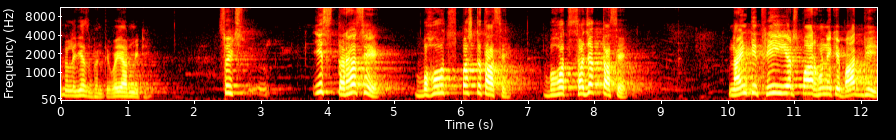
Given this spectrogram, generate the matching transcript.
मैंने बोला yes Bhante we are meeting so it's इस तरह से, बहुत स्पष्टता से, बहुत सजगता से 93 थ्री ईयर्स पार होने के बाद भी,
